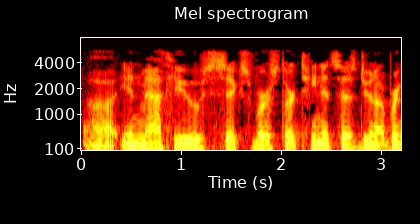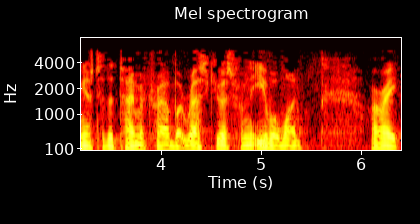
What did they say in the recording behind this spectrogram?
uh, in Matthew 6, verse 13, it says, Do not bring us to the time of trial, but rescue us from the evil one. All right.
